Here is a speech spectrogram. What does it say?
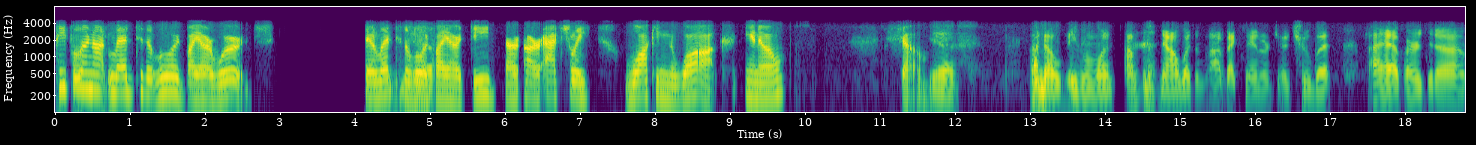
people are not led to the Lord by our words. They're led to the Lord by our deeds, our, our actually walking the walk, you know? So, Yes. I know even one um, now I wasn't live back then or, or true, but I have heard that uh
